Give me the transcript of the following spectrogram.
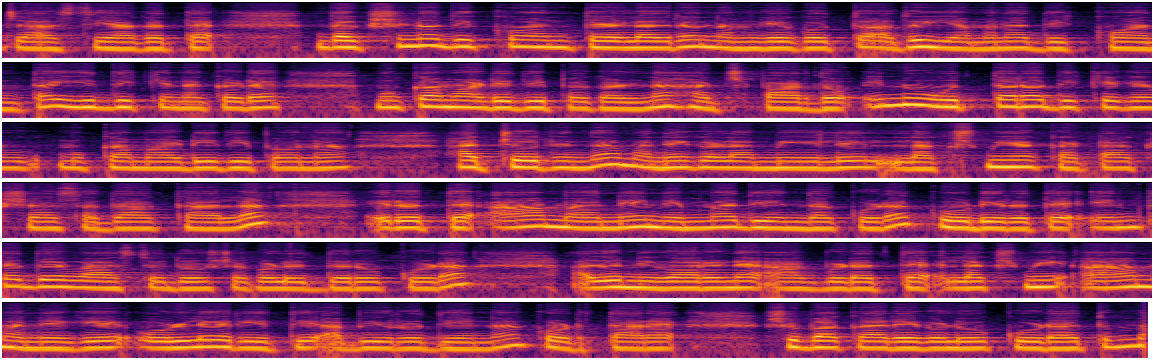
ಜಾಸ್ತಿ ಆಗುತ್ತೆ. ದಕ್ಷಿಣ ದಿಕ್ಕು ಅಂತ ಹೇಳಿದ್ರೆ ನಮಗೆ ಗೊತ್ತು, ಅದು ಯಮನ ದಿಕ್ಕು ಅಂತ. ಈ ದಿಕ್ಕಿನ ಕಡೆ ಮುಖ ಮಾಡಿ ದೀಪಗಳನ್ನ ಹಚ್ಚಬಾರ್ದು. ಇನ್ನು ಉತ್ತರ ದಿಕ್ಕಿಗೆ ಮುಖ ಮಾಡಿ ದೀಪವನ್ನು ಹಚ್ಚೋದ್ರಿಂದ ಮನೆಗಳ ಮೇಲೆ ಲಕ್ಷ್ಮಿಯ ಕಟಾಕ್ಷ ಸದಾಕಾಲ ಇರುತ್ತೆ. ಆ ಮನೆ ನೆಮ್ಮದಿಯಿಂದ ಕೂಡ ಕೂಡಿರುತ್ತೆ. ಎಂಥದ್ದೇ ವಾಸ್ತು ದೋಷಗಳು ಇದ್ದರೂ ಕೂಡ ಅದು ನಿವಾರಣೆ ಆಗಿಬಿಡುತ್ತೆ. ಲಕ್ಷ್ಮಿ ಆ ಮನೆಗೆ ಒಳ್ಳೆ ರೀತಿ ಅಭಿವೃದ್ಧಿಯನ್ನು ಕೊಡ್ತಾರೆ. ಶುಭ ಕಾರ್ಯಗಳು ಕೂಡ ತುಂಬ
